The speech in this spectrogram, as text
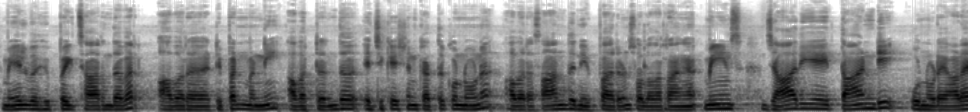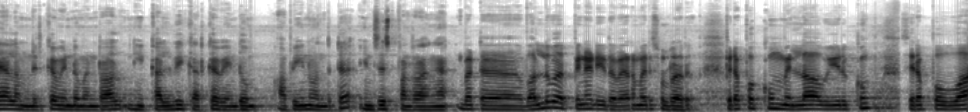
மேல் வகுப்பை சார்ந்தவர் அவரை டிபெண்ட் பண்ணி அவர்கிட்ட எஜுகேஷன் கற்றுக்கணும்னு அவரை சார்ந்து நிற்பாருன்னு சொல்ல வர்றாங்க. மீன்ஸ் ஜாதியை தாண்டி உன்னுடைய அடையாளம் நிற்க வேண்டும் என்றால் நீ கல்வி கற்க வேண்டும் அப்படின்னு வந்துட்டு இன்சிஸ்ட் பண்ணுறாங்க பட் வள்ளுவர் பின்னாடி இதை வேற மாதிரி சொல்றாரு. பிறப்புக்கும் எல்லா உயிருக்கும் சிறப்பொவ்வா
